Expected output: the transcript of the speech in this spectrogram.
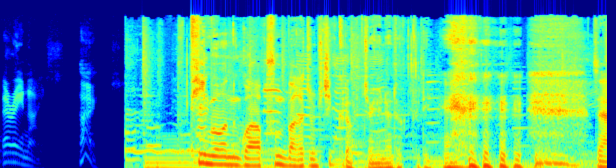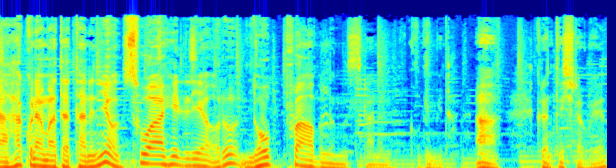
Very nice. 팀원과 품바가 좀 시끄럽죠 이 녀석들이. 자 하쿠나 마타타는요 스와힐리어로 No Problems라는 곡입니다. 아 그런 뜻이라고요.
